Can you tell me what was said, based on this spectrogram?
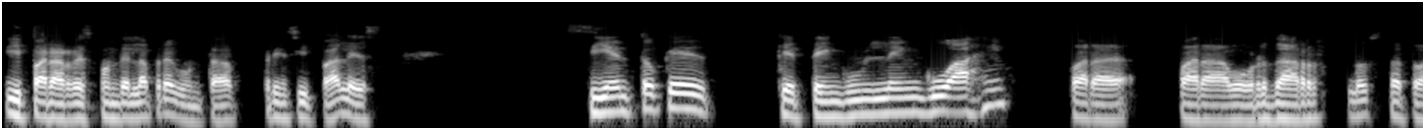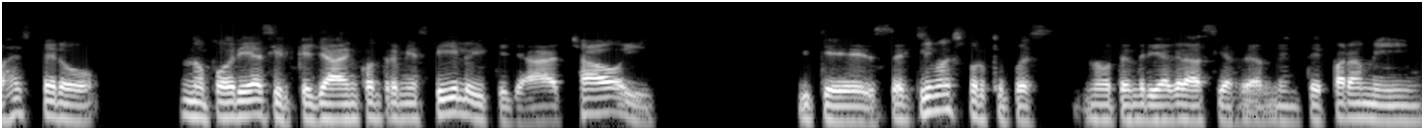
Y para responder la pregunta principal es, siento que, que tengo un lenguaje para para abordar los tatuajes, pero no podría decir que ya encontré mi estilo y que ya chao y, y que es el clímax porque pues no tendría gracia realmente para mí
